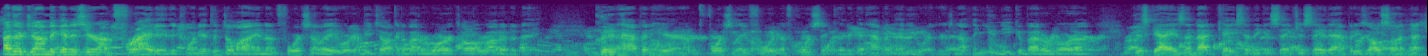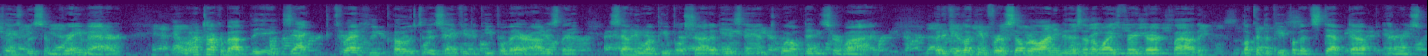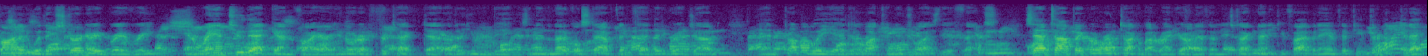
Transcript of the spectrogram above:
Hi there, John McGinness here on Friday, the 20th of July, and unfortunately, we're going to be talking about Aurora, Colorado today. Could it happen here? Unfortunately, of course it could. It could happen anywhere. There's nothing unique about Aurora. This guy is a nutcase. I think it's safe to say that, but he's also a nutcase with some gray matter. And we want to talk about the exact threat he posed to the safety of the people there. Obviously, 71 people shot at his hand, 12 didn't survive. But if you're looking for a silver lining to this otherwise very dark cloud, look at the people that stepped up and responded with extraordinary bravery and ran to that gunfire in order to protect uh, other human beings. And then the medical staff that uh, did a great job and probably uh, did a lot to neutralize the effects. Sad topic, but we're going to talk about it right here on FM News Talk 92.5 and AM 1530 today.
